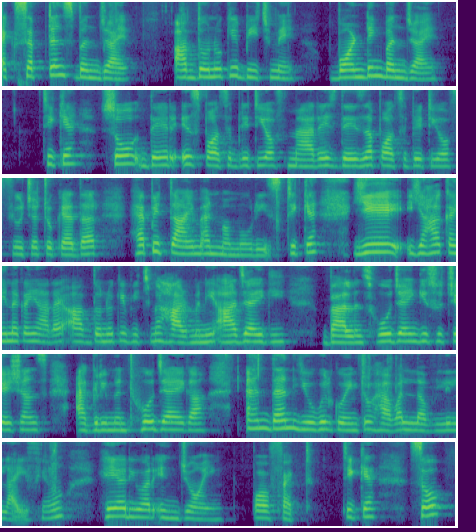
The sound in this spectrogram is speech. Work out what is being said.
एक्सेप्टेंस बन जाए आप दोनों के बीच में बॉन्डिंग बन जाए ठीक है? So there is possibility of marriage there is a possibility of future together happy time and memories ठीक है? ये यहाँ कहीं ना कहीं आ रहा है आप दोनों के बीच में हारमोनी आ जाएगी बैलेंस हो जाएँगी सिचुएशंस एग्रीमेंट हो जाएगा and then you will going to have a lovely life you know here you are enjoying perfect ठीक है? So so,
